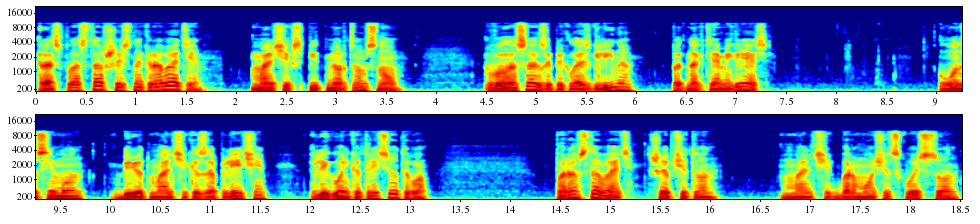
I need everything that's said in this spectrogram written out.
Распластавшись на кровати, мальчик спит мертвым сном. В волосах запеклась глина, под ногтями грязь. Он, Симон, берет мальчика за плечи, легонько трясет его. «Пора вставать», — шепчет он. Мальчик бормочет сквозь сон,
